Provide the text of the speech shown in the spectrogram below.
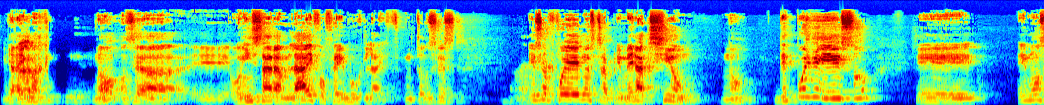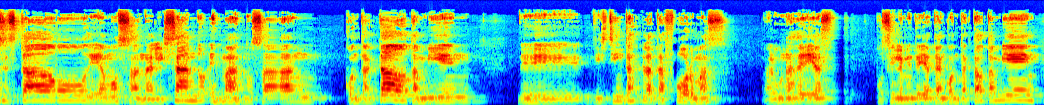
Ya hay más gente, ¿no? O sea, eh, o Instagram Live o Facebook Live. Entonces, esa fue nuestra primera acción, ¿no? Después de eso, eh, hemos estado, digamos, analizando, es más, nos han contactado también de distintas plataformas, algunas de ellas posiblemente ya te han contactado también,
